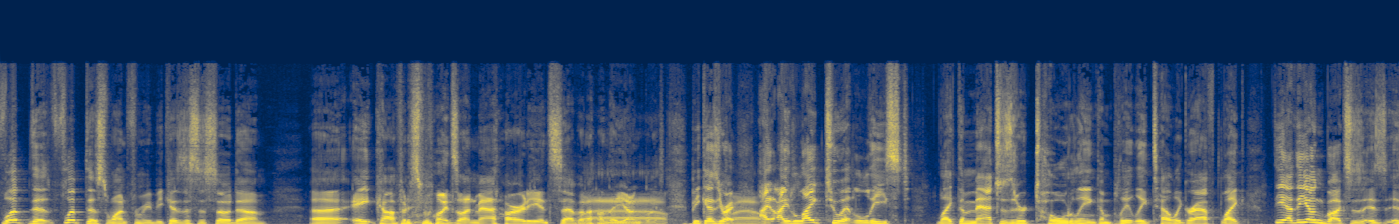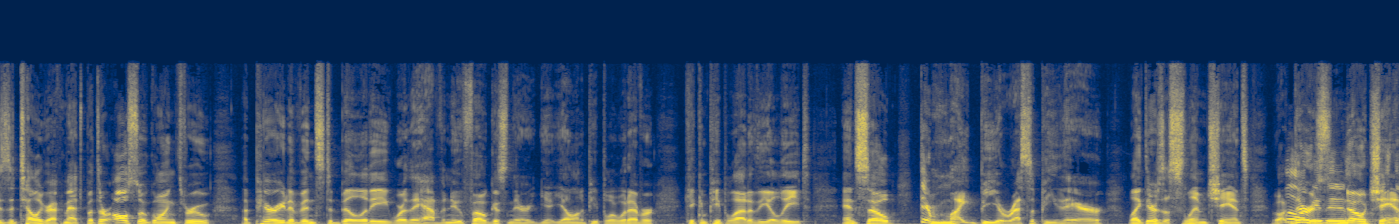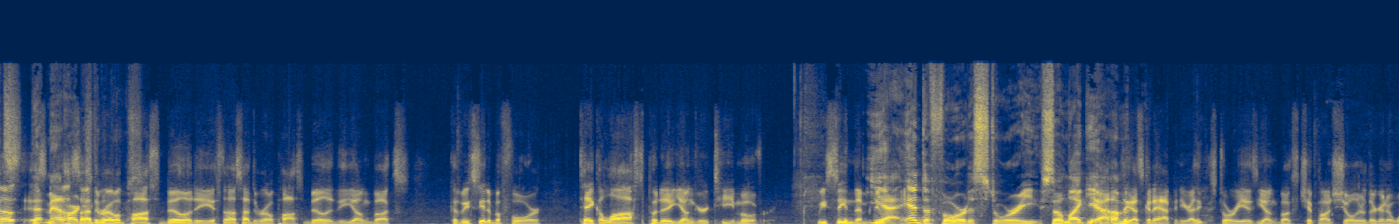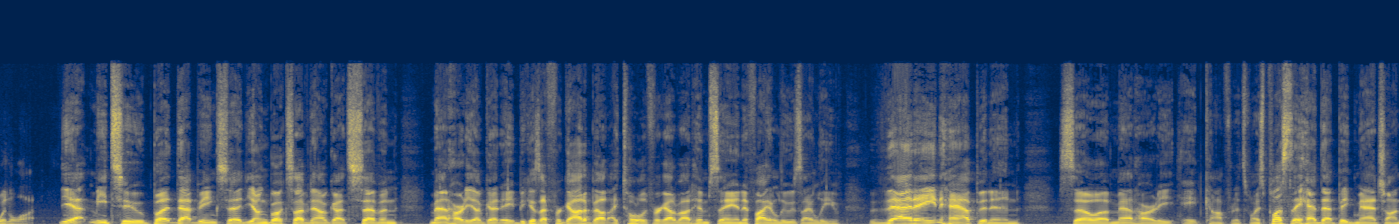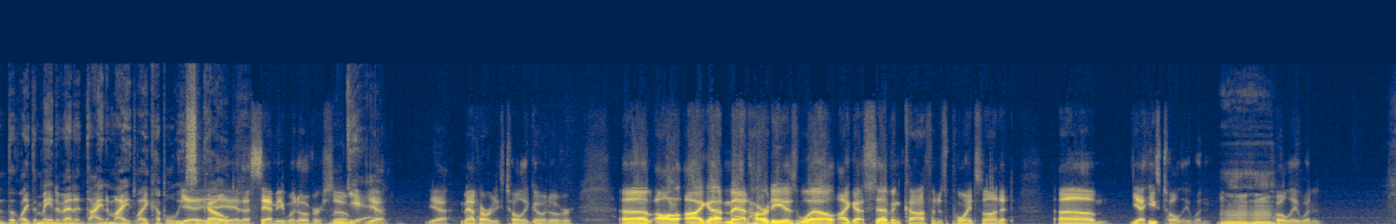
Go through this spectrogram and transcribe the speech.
Flip this, flip this one for me because this is so dumb. Uh, eight confidence points on Matt Hardy and seven on the Young Bucks. Because you're right, Wow. I, I like to at least like the matches that are totally and completely telegraphed. Like, yeah, the Young Bucks is, is, is a telegraph match, but they're also going through a period of instability where they have a new focus and they're yelling at people or whatever, kicking people out of the elite. And so there might be a recipe there. Like, there's a slim chance. Well, there I mean, is no chance not- that Matt Hardy's outside the realm of possibility. It's not outside the realm of possibility. The Young Bucks, because we've seen it before, take a loss put a younger team over. We've seen them. Do Yeah, and to forward a story. So, like, yeah, yeah, I don't I'm- think that's going to happen here. I think the story is Young Bucks chip on shoulder. They're going to win a lot. Yeah, me too. But that being said, Young Bucks, I've now got seven. Matt Hardy, I've got eight because I forgot about. I totally forgot about him saying, "If I lose, I leave." That ain't happening. So uh, Matt Hardy, eight confidence points. Plus, they had that big match on the, like the main event at Dynamite like a couple weeks yeah, ago. yeah, yeah. That Sammy went over. So Yeah. yeah, yeah. Matt Hardy's totally going over. Um, all, I got Matt Hardy as well. I got seven confidence points on it. Um, yeah, he's totally winning. Mm-hmm. Totally winning.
